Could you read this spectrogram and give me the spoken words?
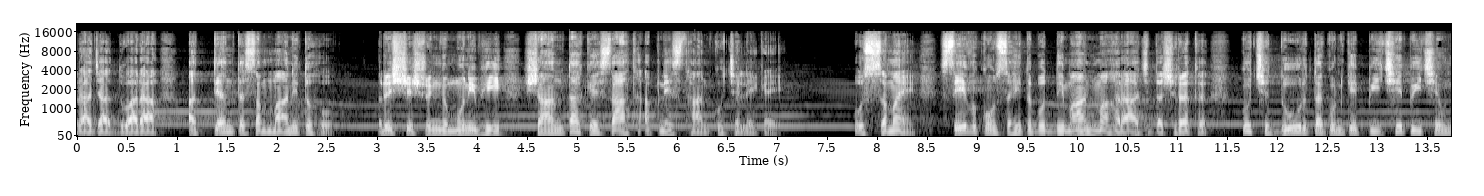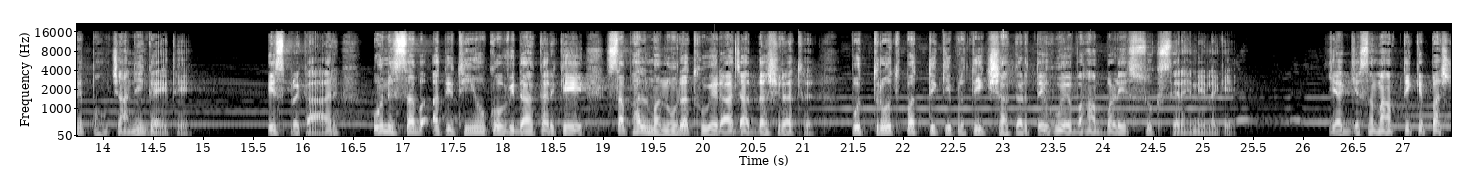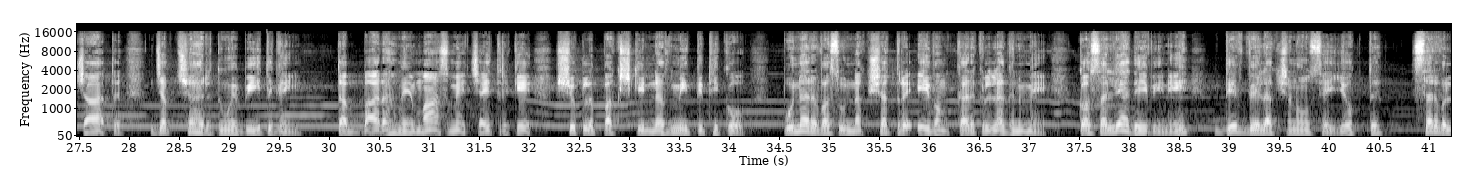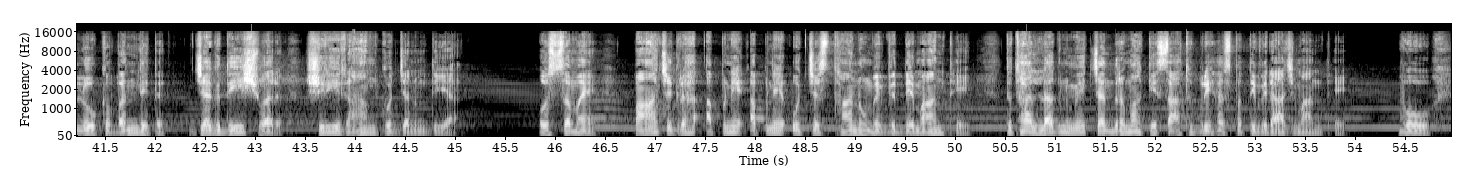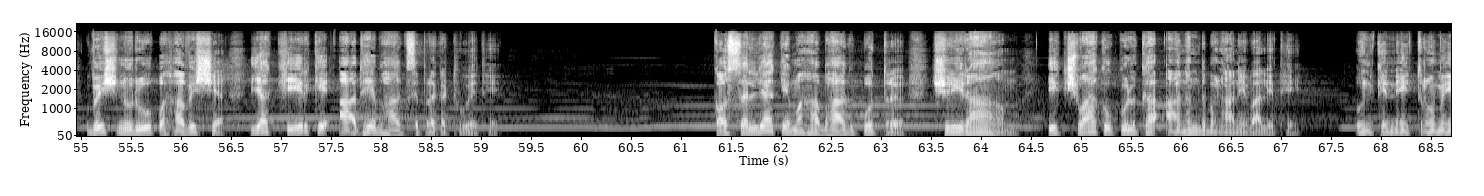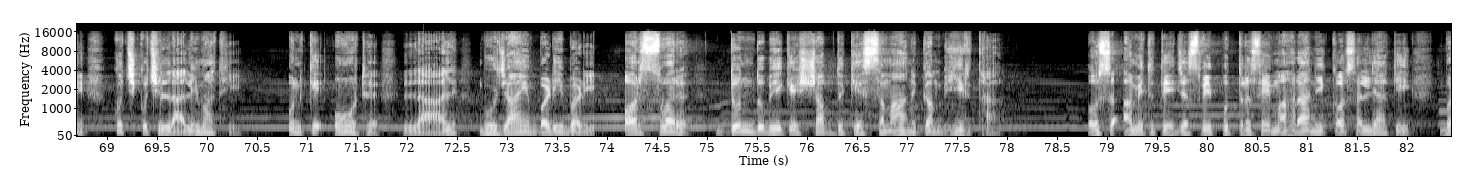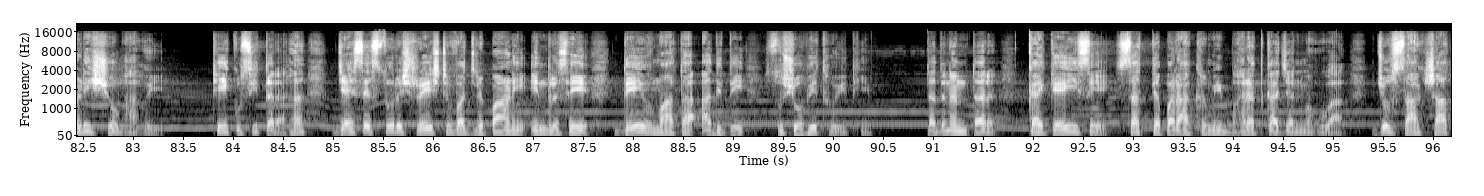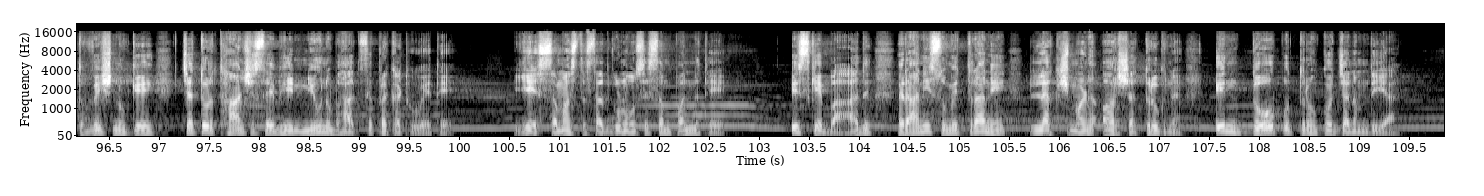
राजा द्वारा अत्यंत सम्मानित हो ऋष्य श्रृंग मुनि भी शांता के साथ अपने स्थान को चले गए। उस समय सेवकों सहित बुद्धिमान महाराज दशरथ कुछ दूर तक उनके पीछे पीछे उन्हें पहुँचाने गए थे। इस प्रकार उन सब अतिथियों को विदा करके सफल मनोरथ हुए राजा दशरथ पुत्रोत्पत्ति की प्रतीक्षा करते हुए वहाँ बड़े सुख से रहने लगे। यज्ञ समाप्ति के पश्चात जब छह ऋतुएँ बीत गईं, तब बारहवें मास में चैत्र के शुक्ल पक्ष की नवमी तिथि को पुनर्वसु नक्षत्र एवं कर्क लग्न में कौशल्या देवी ने दिव्य लक्षणों से युक्त सर्वलोक वंदित जगदीश्वर श्री राम को जन्म दिया। उस समय पाँच ग्रह अपने अपने उच्च स्थानों में विद्यमान थे तथा लग्न में चंद्रमा के साथ बृहस्पति विराजमान थे। वो विष्णु रूप हविष्य या खीर के आधे भाग से प्रकट हुए थे। कौशल्या के महाभाग पुत्र श्री राम इक्ष्वाकु कुल का आनंद बढ़ाने वाले थे। उनके नेत्रों में कुछ कुछ लालिमा थी। उनके ओठ लाल, भुजाएँ बड़ी बड़ी और स्वर दुंदुभि के शब्द के समान गंभीर था। उस अमित तेजस्वी पुत्र से महारानी कौशल्या की बड़ी शोभा हुई। ठीक उसी तरह, जैसे सुर श्रेष्ठ वज्रपाणी इंद्र से देव माता अदिति सुशोभित हुई थी। तदनंतर कैकेयी से सत्य पराक्रमी भरत का जन्म हुआ, जो साक्षात विष्णु के चतुर्थांश से भी न्यून भाग से प्रकट हुए थे। ये समस्त सद्गुणों से संपन्न थे। इसके बाद रानी सुमित्रा ने लक्ष्मण और शत्रुघ्न, इन दो पुत्रों को जन्म दिया।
